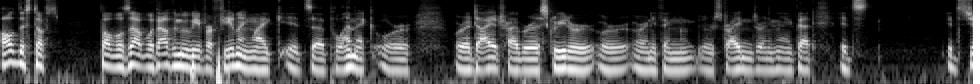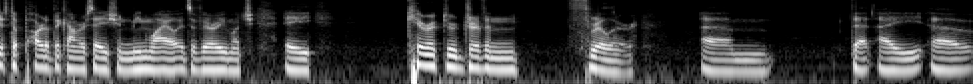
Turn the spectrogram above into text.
all of this stuff bubbles up without the movie ever feeling like it's a polemic or or a diatribe or a screed or, or, or anything or strident or anything like that it's it's just a part of the conversation meanwhile it's a very much a character driven thriller um, that I uh,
